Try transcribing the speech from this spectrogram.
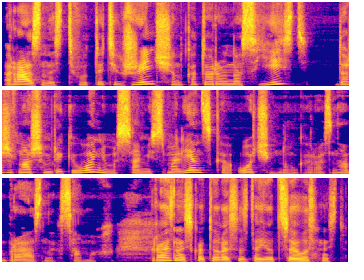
разность вот этих женщин, которые у нас есть, даже в нашем регионе, мы сами из Смоленска, очень много разнообразных самых. Разность, которая создает целостность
